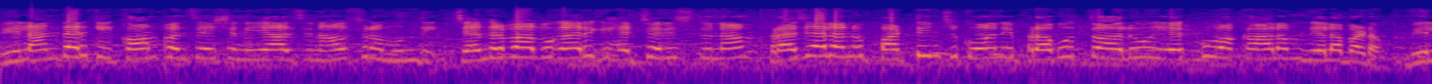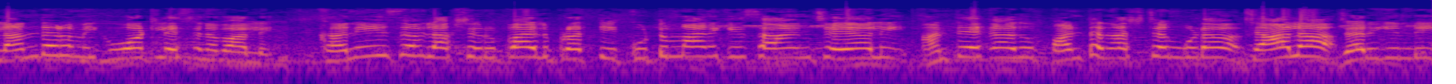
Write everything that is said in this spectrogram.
వీళ్ళందరికీ కాంపన్సేషన్ ఇవ్వాల్సిన అవసరం ఉంది. చంద్రబాబు గారికి హెచ్చరిస్తున్నాం ప్రజలను పట్టించుకొని ప్రభుత్వాలు ఎక్కువ కాలం నిలబడం వీళ్ళందరూ మీకు ఓట్లేసిన వాళ్ళే. కనీసం లక్ష రూపాయలు ప్రతి కుటుంబానికి సాయం చేయాలి. అంతేకాదు పంట నష్టం కూడా చాలా జరిగింది.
